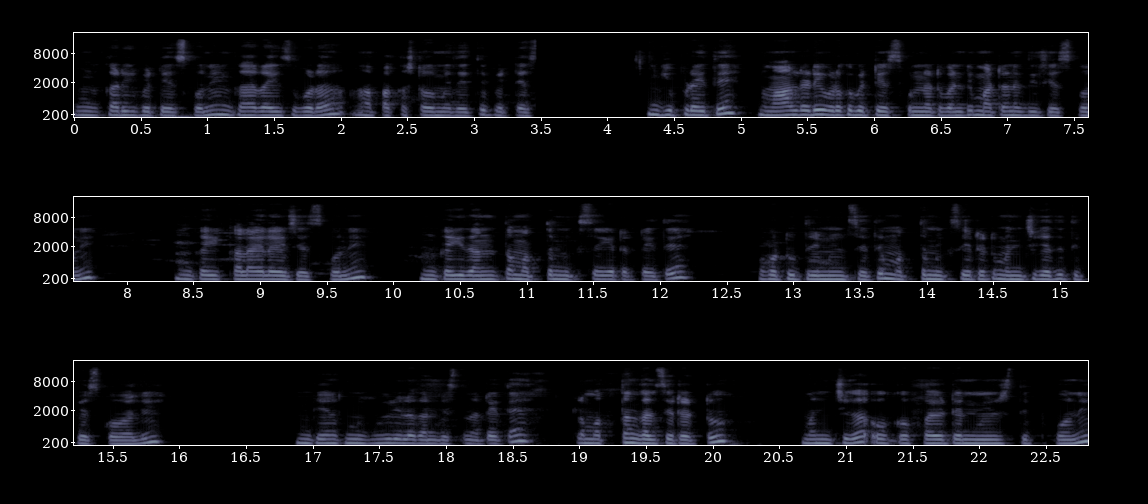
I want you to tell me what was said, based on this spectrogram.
ఇంకా కడిగి పెట్టేసుకొని ఇంకా రైస్ కూడా ఆ పక్క స్టవ్ మీద అయితే పెట్టేస్తాం ఇంక ఇప్పుడైతే మనం ఆల్రెడీ ఉడకబెట్టేసుకున్నటువంటి మటన్ తీసేసుకొని ఇంకా ఈ కళాయిలో వేసేసుకొని ఇంకా ఇదంతా మొత్తం మిక్స్ అయ్యేటట్టు అయితే ఒక టూ త్రీ మినిట్స్ అయితే మొత్తం మిక్స్ అయ్యేటట్టు మంచిగా అయితే తిప్పేసుకోవాలి. ఇంకా మీకు వీడియోలో కనిపిస్తున్నట్టయితే ఇట్లా మొత్తం కలిసేటట్టు మంచిగా ఒక ఫైవ్ టెన్ మినిట్స్ తిప్పుకొని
